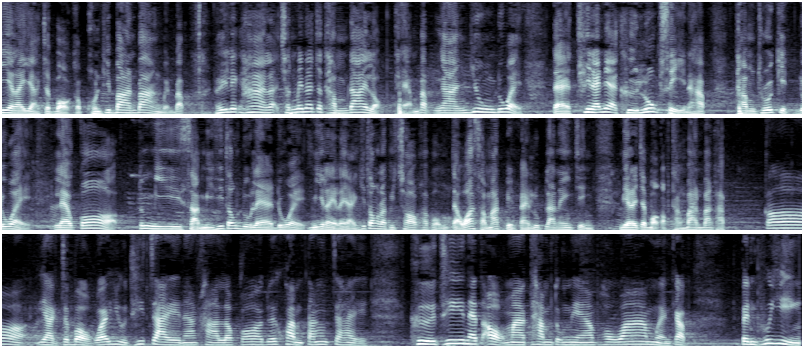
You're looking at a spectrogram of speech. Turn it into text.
มีอะไรอยากจะบอกกับคนที่บ้านบ้างเหมือนแบบเฮ้ยเลขห้าแล้วฉันไม่น่าจะทำได้หรอกแถมแบบงานยุ่งด้วย แต่ที่นั้นเนี่ยคือลูกสี่นะครับทำธุรกิจด้วย แล้วก็ต้องมีสามีที่ต้องดูแลด้วยมีหลายๆอย่างที่ต้องรับผิดชอบครับผมแต่ว่าสามารถเปลี่ยนแปลงรูปร่างได้จริงๆมีอะไรจะบอกกับทางบ้านบ้างครับ ก็อยากจะบอกว่าอยู่ที่ใจนะคะ แล้วก็ด้วยความตั้งใจ คือที่แนทออกมาทำตรงเนี้ยเพราะว่าเหมือนกับเป็นผู้หญิง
